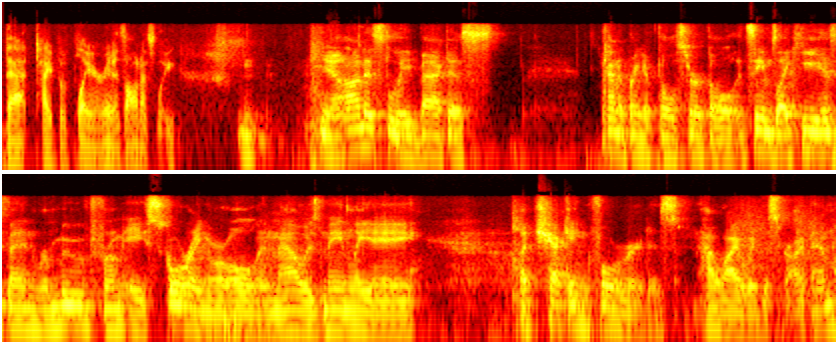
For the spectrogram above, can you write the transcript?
that type of player is, honestly. Yeah, honestly, Backes kind of bring it full circle. It seems like he has been removed from a scoring role and now is mainly a a checking forward is how I would describe him.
